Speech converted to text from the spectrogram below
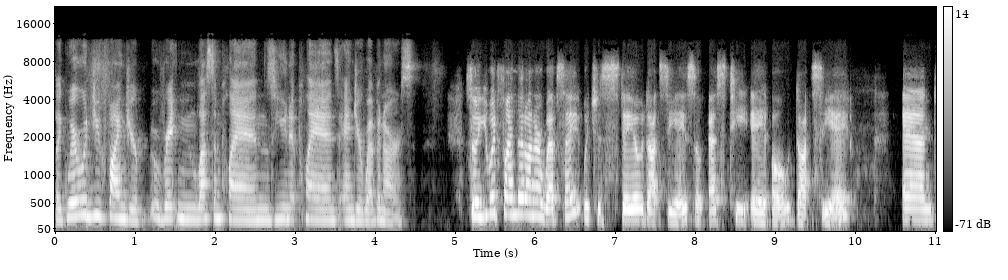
Like where would you find your written lesson plans unit plans and your webinars? So you would find that on our website which is stao.ca so s-t-a-o.ca and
